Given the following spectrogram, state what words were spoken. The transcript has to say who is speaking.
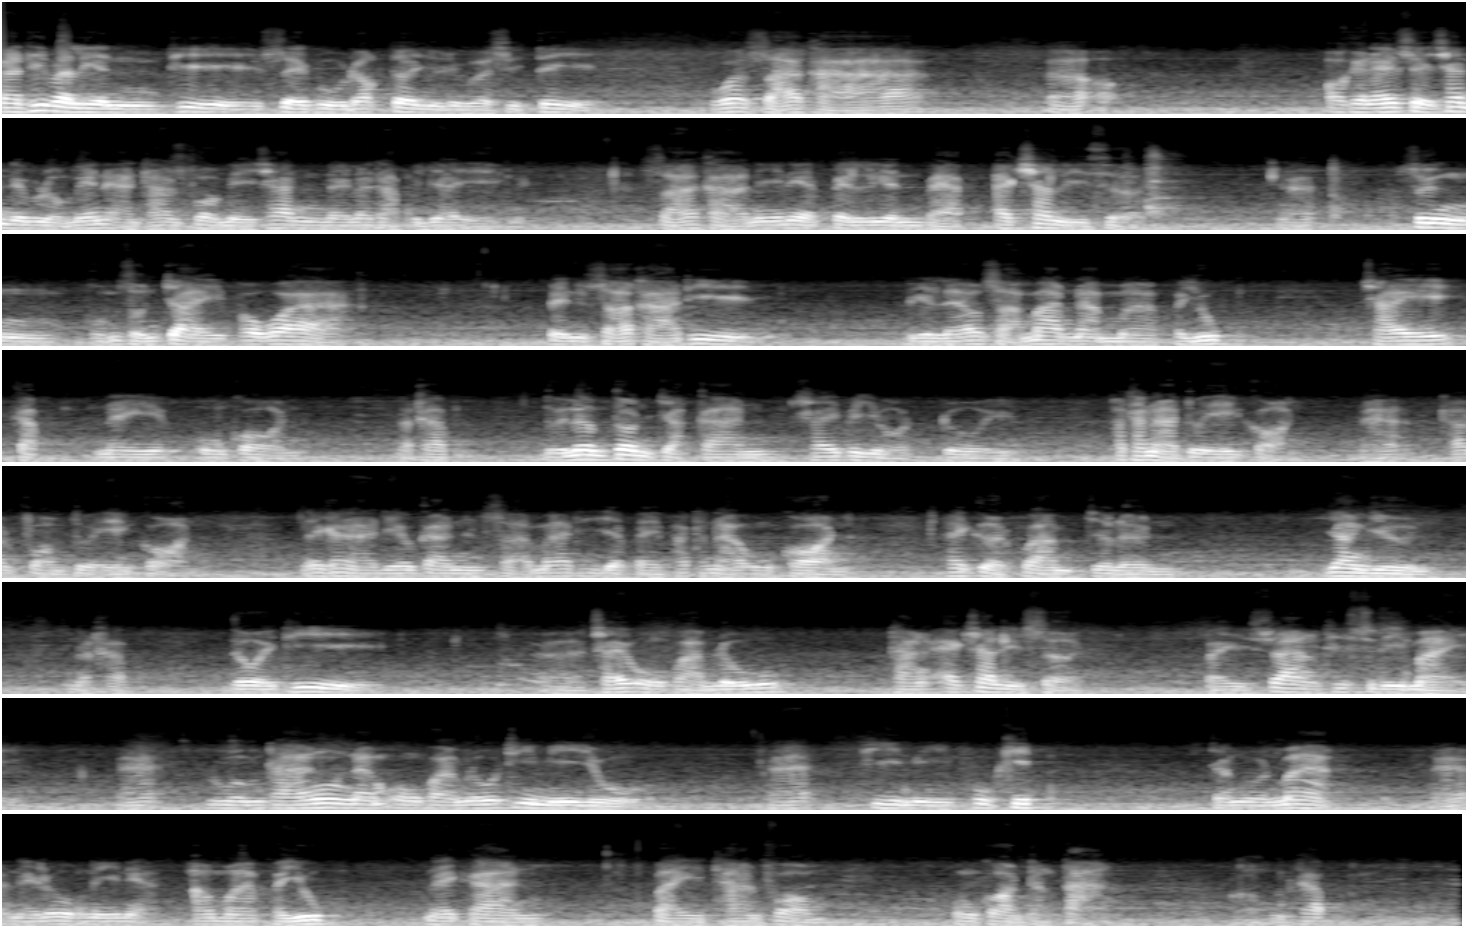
Speaker 1: การที่มาเรียนที่ Cebu Doctors' University ว่าสาขาเอ่อ Organization Development and Transformation ในระดับปริญญาเอกสาขานี้เนี่ยเป็นเรียนแบบ Action Research นะซึ่งผมสนใจเพราะว่าเป็นสาขาที่เรียนแล้วสามารถนำมาประยุกต์ใช้กับในองค์กรนะครับ โดยเริ่มต้นจากการใช้ประโยชน์โดยพัฒนาตัวเองก่อน นะฮะทานฟอร์มตัวเองก่อน ในขณะเดียวกันสามารถที่จะไปพัฒนาองค์กร ให้เกิดความเจริญยั่งยืนนะครับ โดยที่ใช้องค์ความรู้ทาง Action Research ไปสร้างทฤษฎีใหม่นะฮะรวมทั้งนำองค์ความรู้ที่มีอยู่นะฮะที่มีผู้คิดจำนวนมากนะฮะในโลกนี้เนี่ยเอามาประยุกต์ในการไปทานฟอร์มองค์กรต่างๆ ขอบคุณครับ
